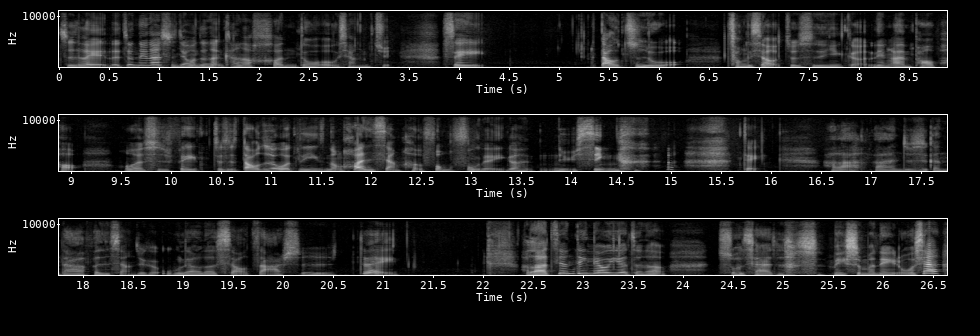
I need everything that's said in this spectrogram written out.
之类的，就那段时间我真的看了很多偶像剧，所以导致我从小就是一个恋爱泡泡，或者是非就是导致我自己那种幻想很丰富的一个女性。对，好啦，反正就是跟大家分享这个无聊的小杂事。对，好啦，今天第六页真的说起来真的是没什么内容，我现在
